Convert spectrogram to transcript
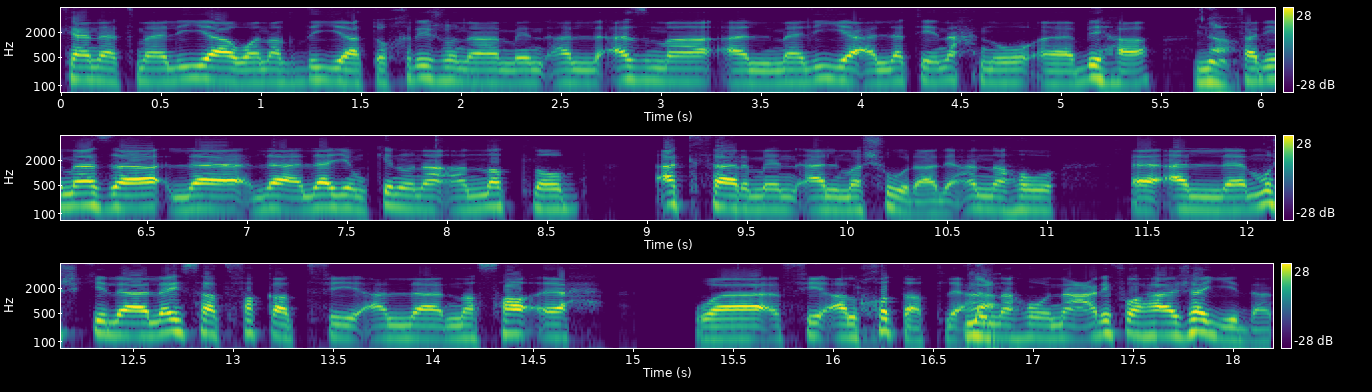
كانت مالية ونقدية تخرجنا من الأزمة المالية التي نحن آه، بها نعم. فلماذا لا, لا, لا يمكننا أن نطلب أكثر من المشورة لأنه آه، المشكلة ليست فقط في النصائح وفي الخطط نعم. لأنه نعم. نعرفها جيدا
